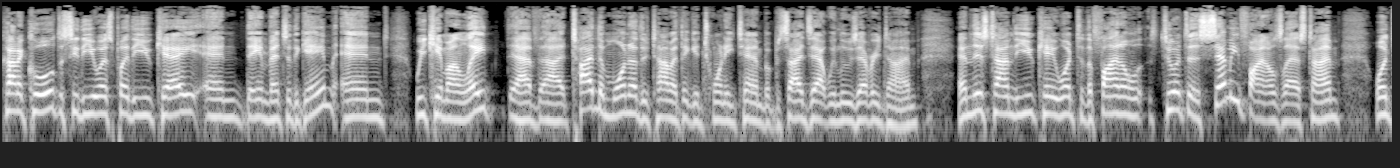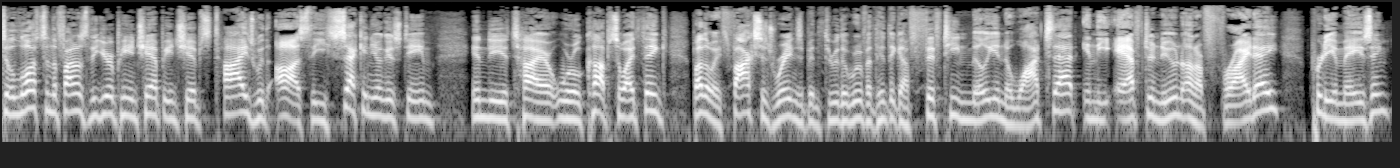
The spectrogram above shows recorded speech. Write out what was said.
Kind of cool to see the U.S. play the U.K. and they invented the game, and we came on late. Have uh, tied them one other time, I think, in 2010. But besides that, we lose every time. And this time, the U.K. went to the final, went to the semifinals last time. Went to lost in the finals of the European Championships, ties with us, the second youngest team in the entire World Cup. So I think, by the way, Fox's ratings have been through the roof. I think they got 15 million to watch that in the afternoon on a Friday. Pretty amazing.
